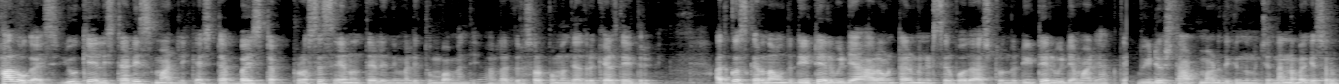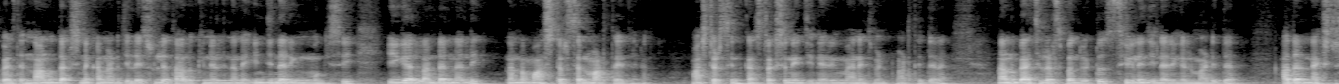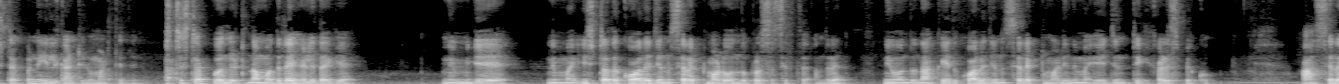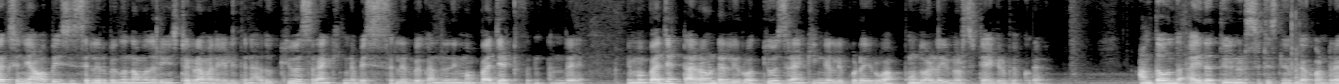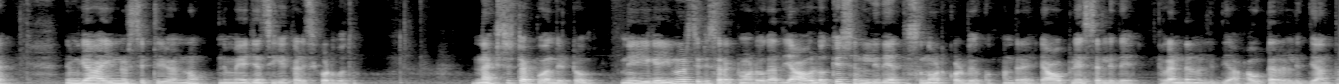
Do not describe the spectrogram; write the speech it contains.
Hello guys U ಕೆಯಲ್ಲಿ studies ಮಾಡಲಿಕ್ಕೆ step by step process ಏನು ಅಂತೇಳಿ ನಿಮ್ಮಲ್ಲಿ ತುಂಬ ಮಂದಿ, ಅಲ್ಲಾದರೂ ಸ್ವಲ್ಪ ಮಂದಿ ಆದರೂ ಕೇಳ್ತಾ ಇದ್ರಿ. ಅದಕ್ಕೋಸ್ಕರ ನಾವು ಒಂದು detail video around ten minutes ಇರ್ಬೋದು, ಅಷ್ಟೊಂದು ಡೀಟೇಲ್ ವಿಡಿಯೋ ಮಾಡಿ ಹಾಕ್ತೇವೆ. ವಿಡಿಯೋ ಸ್ಟಾರ್ಟ್ ಮಾಡೋದಕ್ಕಿಂತ ಮುಂಚೆ ನನ್ನ ಬಗ್ಗೆ ಸ್ವಲ್ಪ ಹೇಳ್ತೇನೆ. ನಾನು ದಕ್ಷಿಣ ಕನ್ನಡ ಜಿಲ್ಲೆ ಸುಳ್ಯ ತಾಲೂಕಿನಲ್ಲಿ ನನ್ನ ಇಂಜಿನಿಯರಿಂಗ್ ಮುಗಿಸಿ, ಈಗ ಲಂಡನ್ನಲ್ಲಿ ನನ್ನ ಮಾಸ್ಟರ್ಸನ್ನು ಮಾಡ್ತಾ ಇದ್ದೇನೆ. Masters in construction engineering management ಮಾಡ್ತಾ ಇದ್ದೇನೆ. ನಾನು ಬ್ಯಾಚುಲರ್ಸ್ ಬಂದುಬಿಟ್ಟು ಸಿವಿಲ್ ಇಂಜಿನಿಯರಿಂಗಲ್ಲಿ ಮಾಡಿದ್ದೆ. ಅದರ ನೆಕ್ಸ್ಟ್ ಸ್ಟೆಪ್ಪನ್ನು ಇಲ್ಲಿ ಕಂಟಿನ್ಯೂ ಮಾಡ್ತಿದ್ದೇನೆ ಫಸ್ಟ್ ಸ್ಟೆಪ್ ಬಂದ್ಬಿಟ್ಟು ನಾನು ಮೊದಲೇ ಹೇಳಿದಾಗೆ ನಿಮಗೆ ನಿಮ್ಮ ಇಷ್ಟದ ಕಾಲೇಜನ್ನು ಸೆಲೆಕ್ಟ್ ಮಾಡುವ ಒಂದು ಪ್ರೊಸೆಸ್ ಇರ್ತದೆ. ಅಂದರೆ ನೀವೊಂದು ನಾಲ್ಕೈದು ಕಾಲೇಜನ್ನು ಸೆಲೆಕ್ಟ್ ಮಾಡಿ ನಿಮ್ಮ ಏಜೆಂಟಿಗೆ ಕಳಿಸಬೇಕು. ಆ ಸೆಲೆಕ್ಷನ್ ಯಾವ ಬೇಸಿಸಲ್ಲಿ ಇರಬೇಕು ಅಂತ ಮೊದಲು ಇನ್ಸ್ಟಾಗ್ರಾಮಲ್ಲಿ ಹೇಳಿದ್ದೇನೆ. ಅದು ಕ್ಯೂ ಎಸ್ ರ್ಯಾಂಕಿಂಗ್ನ ಬೇಸಿಸಲ್ಲಿ ಇರಬೇಕು. ಅಂದರೆ ನಿಮ್ಮ ಬಜೆಟ್ ಅಂದರೆ ನಿಮ್ಮ ಬಜೆಟ್ ಅರೌಂಡಲ್ಲಿರುವ ಕ್ಯೂ ಎಸ್ ರ್ಯಾಂಕಿಂಗಲ್ಲಿ ಕೂಡ ಇರುವ ಒಂದು ಒಳ್ಳೆ ಯೂನಿವರ್ಸಿಟಿ ಆಗಿರಬೇಕು. ಅಂಥ ಒಂದು ಐದತ್ತು ಯೂನಿವರ್ಸಿಟೀಸ್ ನೀವು ತಗೊಂಡ್ರೆ ನಿಮಗೆ ಆ ಯೂನಿವರ್ಸಿಟಿಯನ್ನು ನಿಮ್ಮ ಏಜೆನ್ಸಿಗೆ ಕಳಿಸಿಕೊಡ್ಬೋದು. ನೆಕ್ಸ್ಟ್ ಸ್ಟೆಪ್ ಬಂದಿಟ್ಟು ನೀವು ಈಗ ಯೂನಿವರ್ಸಿಟಿ ಸೆಲೆಕ್ಟ್ ಮಾಡುವಾಗ ಅದು ಯಾವ ಲೊಕೇಶನಲ್ಲಿದೆ ಅಂತ ಸಹ ನೋಡ್ಕೊಳ್ಬೇಕು. ಅಂದರೆ ಯಾವ ಪ್ಲೇಸಲ್ಲಿದೆ ಲಂಡನಲ್ಲಿದೆಯಾ ಔಟರಲ್ಲಿದೆಯಾ ಅಂತ.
